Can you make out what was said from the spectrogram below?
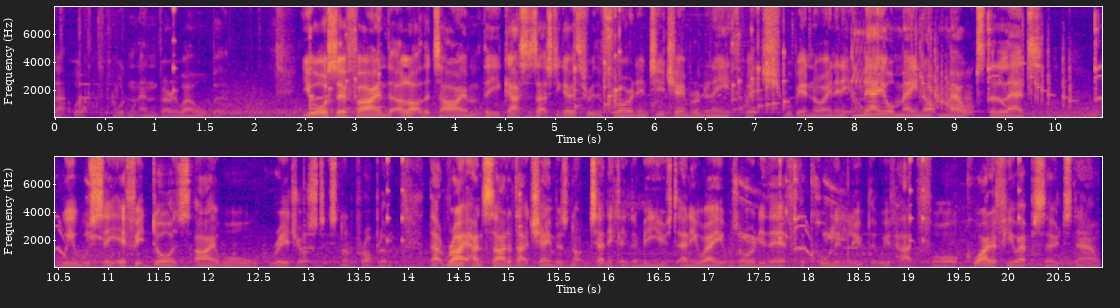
That would, wouldn't end very well but you also find that a lot of the time the gases actually go through the floor and into your chamber underneath, which will be annoying, and it may or may not melt the lead we will see. If it does, I will readjust. It's not a problem. That right-hand side of that chamber is not technically going to be used anyway. It was already there for the cooling loop that we've had for quite a few episodes now.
